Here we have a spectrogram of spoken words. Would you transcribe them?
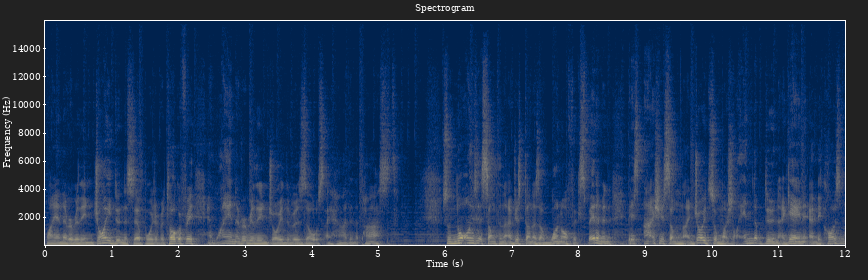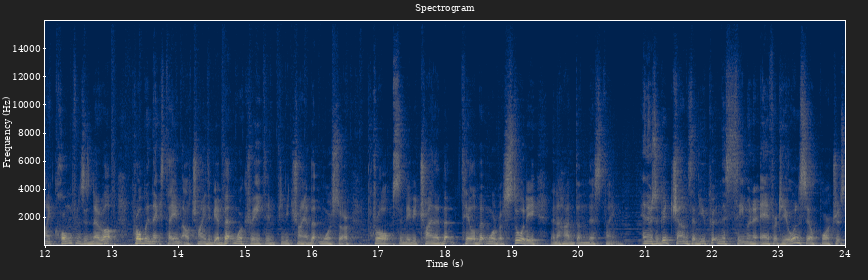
why I never really enjoyed doing the self-portrait photography and why I never really enjoyed the results I had in the past. So not only is it something that I've just done as a one-off experiment, but it's actually something that I enjoyed so much I'll end up doing it again. And because my confidence is now up, probably next time I'll try to be a bit more creative, maybe try a bit more sort of props and maybe try and tell a bit more of a story than I had done this time. And there's a good chance that if you put in the same amount of effort to your own self-portraits,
